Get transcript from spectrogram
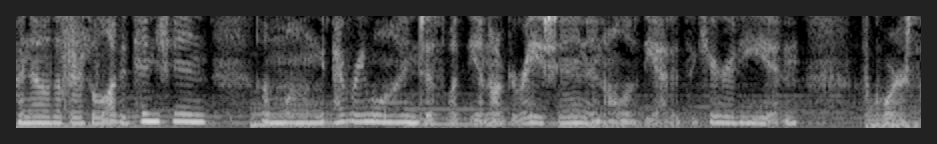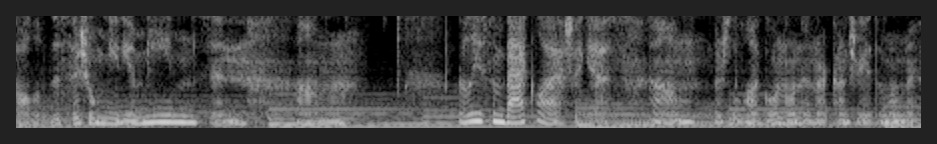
I know that there's a lot of tension among everyone just with the inauguration and all of the added security, and of course, all of the social media memes and um, really some backlash, I guess. Um, there's a lot going on in our country at the moment.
